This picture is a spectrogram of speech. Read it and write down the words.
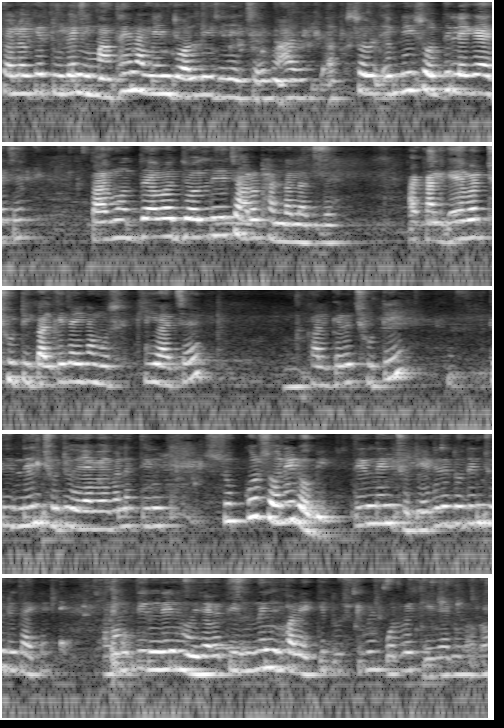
চলো ওকে তুলে নি, মাথায় না মেন জল দিয়ে দিয়েছে। আর এমনি সর্দি লেগে আছে, তার মধ্যে আবার জল দিয়েছে আরও ঠান্ডা লাগবে। আর কালকে আবার ছুটি, কালকে যাই না কী আছে। কালকের ছুটি, তিন দিন ছুটি হয়ে যাবে মানে তিন শুক্র, শনি, রবি, তিন দিন ছুটি, এটাতে দুদিন ছুটি থাকে। এখন তিন দিন হয়ে যাবে, তিন দিন ঘরে, কি দুষ্টুমি করবে কে জানি বাবা।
